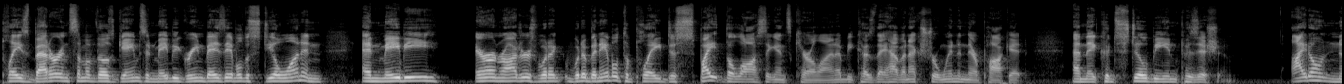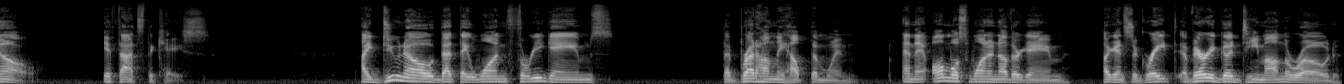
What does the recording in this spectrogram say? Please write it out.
plays better in some of those games and maybe Green Bay is able to steal one and and maybe Aaron Rodgers would have, would have been able to play despite the loss against Carolina because they have an extra win in their pocket and they could still be in position. I don't know if that's the case. I do know that they won 3 games that Brett Hundley helped them win and they almost won another game against a great a very good team on the road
